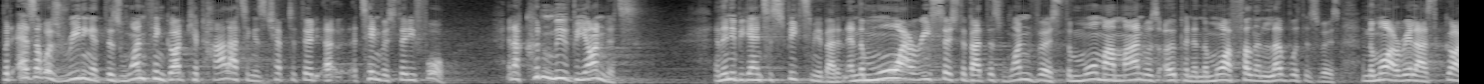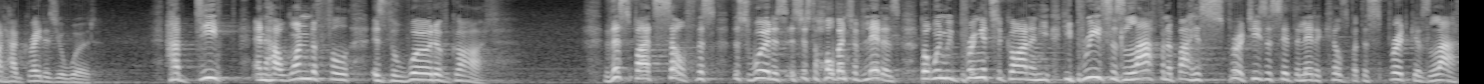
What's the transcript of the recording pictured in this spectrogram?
But as I was reading it, there's one thing God kept highlighting is chapter 30, uh, 10, verse 34. And I couldn't move beyond it. And then he began to speak to me about it. And the more I researched about this one verse, the more my mind was open and the more I fell in love with this verse. And the more I realized, God, how great is your word. How deep and how wonderful is the Word of God. This by itself, this, this word is, is just a whole bunch of letters. But when we bring it to God and he, he breathes His life in it by His Spirit, Jesus said the letter kills, but the Spirit gives life.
